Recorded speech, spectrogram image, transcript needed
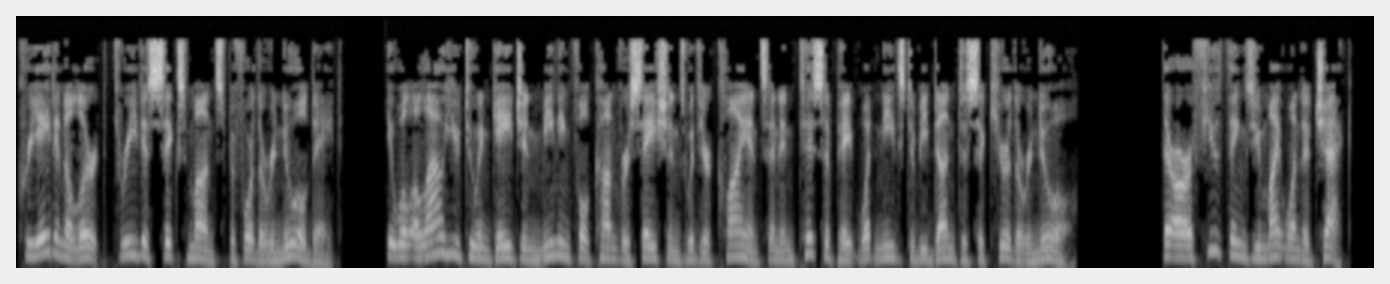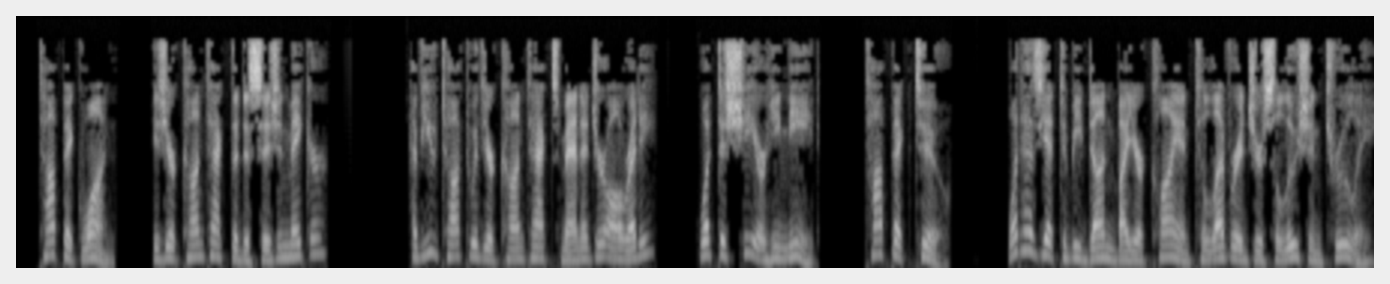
Create an alert 3 to 6 months before the renewal date. It will allow you to engage in meaningful conversations with your clients and anticipate what needs to be done to secure the renewal. There are a few things you might want to check. Topic 1. Is your contact the decision maker? Have you talked with your contacts manager already? What does she or he need? Topic 2. What has yet to be done by your client to leverage your solution truly?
